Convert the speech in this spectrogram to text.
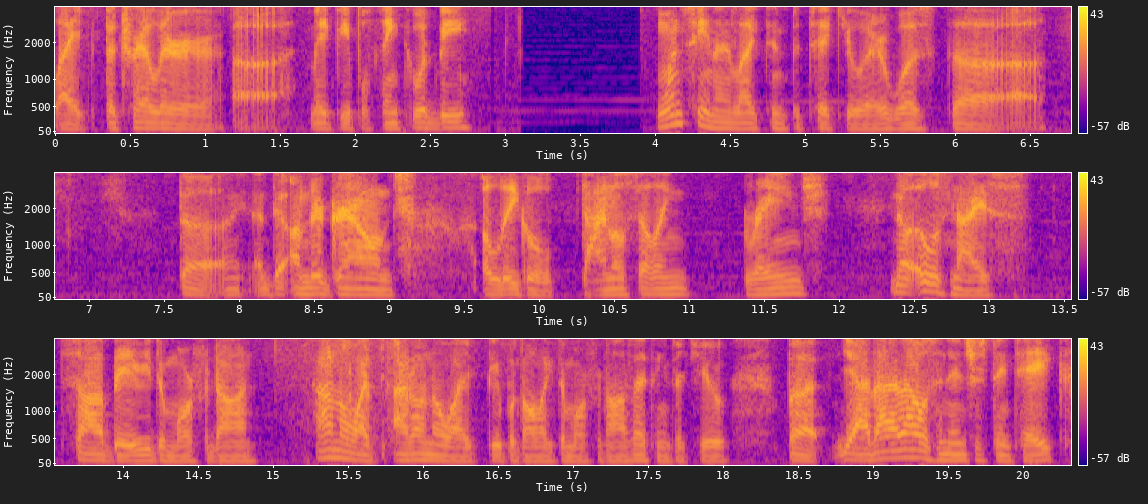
like the trailer uh, made people think it would be. One scene I liked in particular was the the the underground illegal dino selling range. You know, it was nice. Saw a baby Dimorphodon. I don't know why I don't know why people don't like Dimorphodons. I think they're cute. But yeah, that that was an interesting take.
